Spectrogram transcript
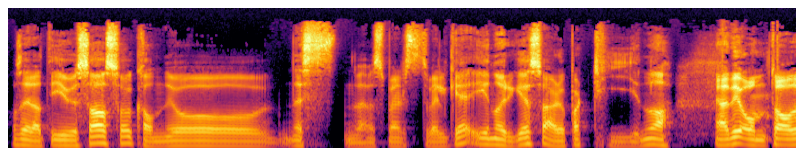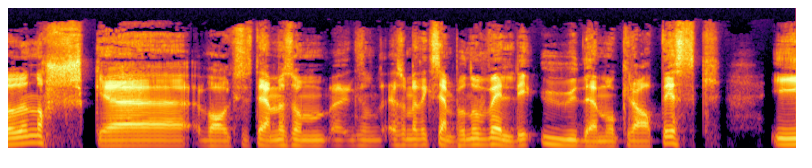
Og ser at i USA så kan jo nesten hvem som helst velge. I Norge så er det jo partiene, da. Ja, de omtaler jo det norske valgsystemet som, liksom, som et eksempel på noe veldig udemokratisk. I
